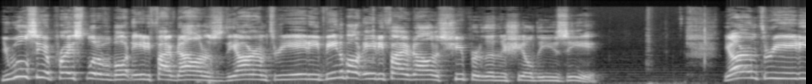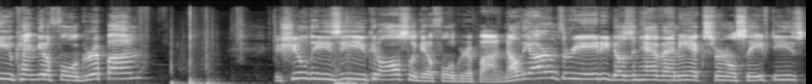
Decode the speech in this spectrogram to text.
You will see a price split of about $85 the RM380 being about $85 cheaper than the Shield EZ. The RM380 you can get a full grip on. The Shield EZ you can also get a full grip on. Now the RM380 doesn't have any external safeties.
